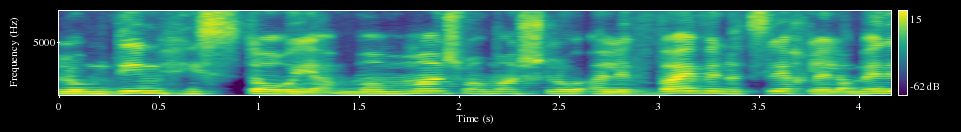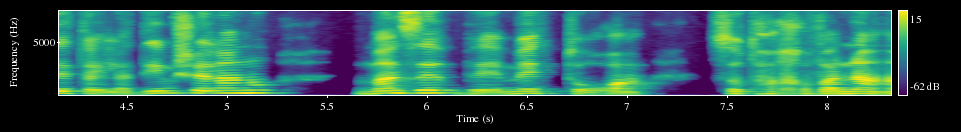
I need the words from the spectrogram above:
לומדים היסטוריה, ממש ממש לא. הלוואי ונצליח ללמד את הילדים שלנו מה זה באמת תורה. זאת הכוונה,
